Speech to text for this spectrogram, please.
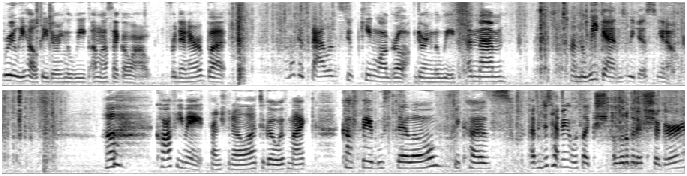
really healthy during the week unless I go out for dinner, but I'm like a salad soup quinoa girl during the week. And then on the weekends, we just, you know, coffee mate French vanilla to go with my Cafe Bustelo because I've been just having it with like a little bit of sugar,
